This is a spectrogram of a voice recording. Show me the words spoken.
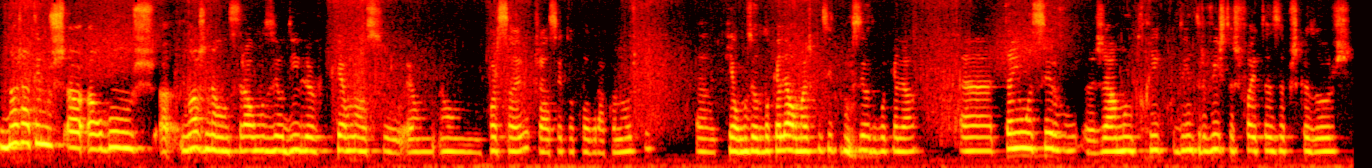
nós já temos uh, alguns, uh, nós não, será o Museu de Ilha, que é o nosso, é um, é um parceiro que já aceitou colaborar connosco uh, que é o Museu do Bacalhau, mais conhecido como Museu do Bacalhau, uh, tem um acervo ah, já muito rico de entrevistas feitas a pescadores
